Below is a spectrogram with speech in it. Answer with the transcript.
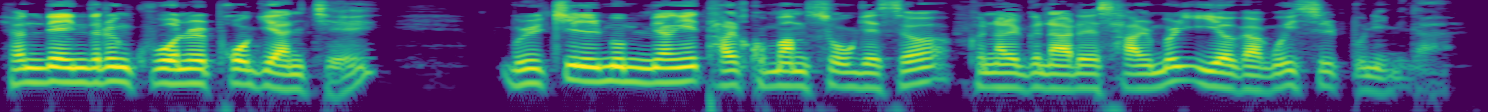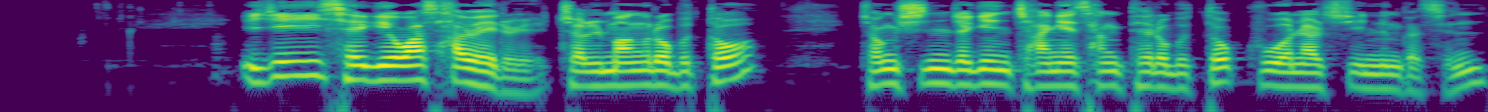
현대인들은 구원을 포기한 채 물질 문명의 달콤함 속에서 그날그날의 삶을 이어가고 있을 뿐입니다. 이제 이 세계와 사회를 절망으로부터 정신적인 장애 상태로부터 구원할 수 있는 것은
